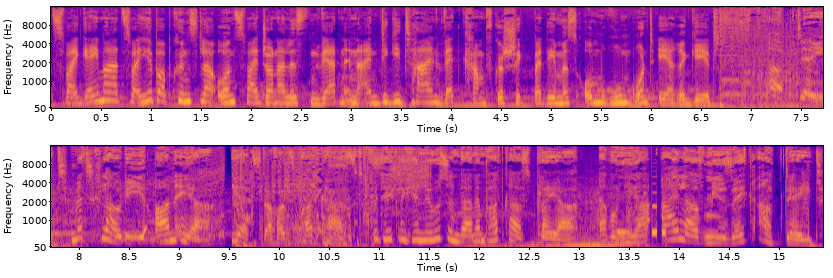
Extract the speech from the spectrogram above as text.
Zwei Gamer, zwei Hip-Hop-Künstler und zwei Journalisten werden in einen digitalen Wettkampf geschickt, bei dem es um Ruhm und Ehre geht. Update mit Claudi on Air. Jetzt auch als Podcast. Für tägliche News in deinem Podcast-Player. Abonniere I Love Music Update.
